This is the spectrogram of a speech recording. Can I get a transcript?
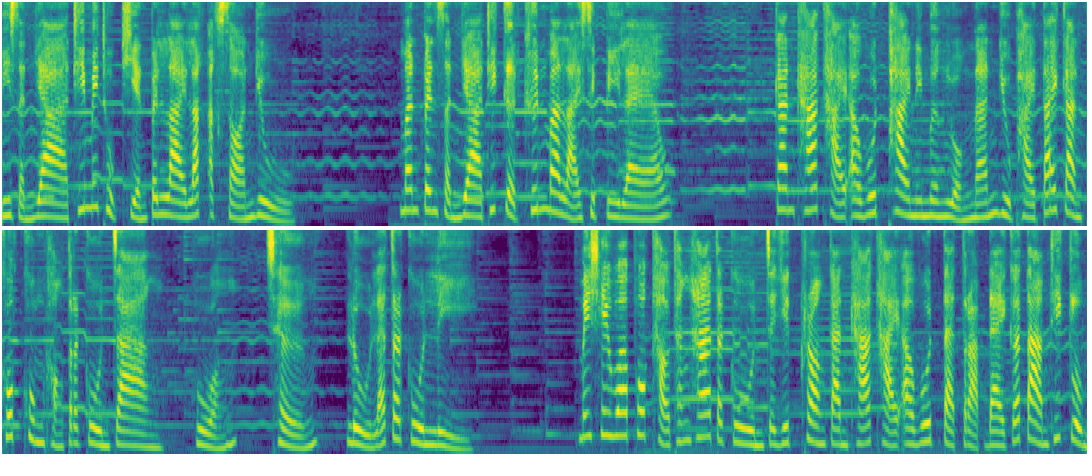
มีสัญญาที่ไม่ถูกเขียนเป็นลายลักษณ์อักษรอยู่ มันเป็นสัญญาที่เกิดขึ้นมาหลายสิบปีแล้ว การค้าขายอาวุธภายในเมืองหลวงนั้นอยู่ภายใต้การควบคุมของตระกูลจาง หวง เฉิง หลู่และตระกูลหลี่ ไม่ใช่ว่าพวกเขาทั้งห้าตระกูลจะยึดครองการค้าขายอาวุธ แต่ตราบใดก็ตามที่กลุ่ม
